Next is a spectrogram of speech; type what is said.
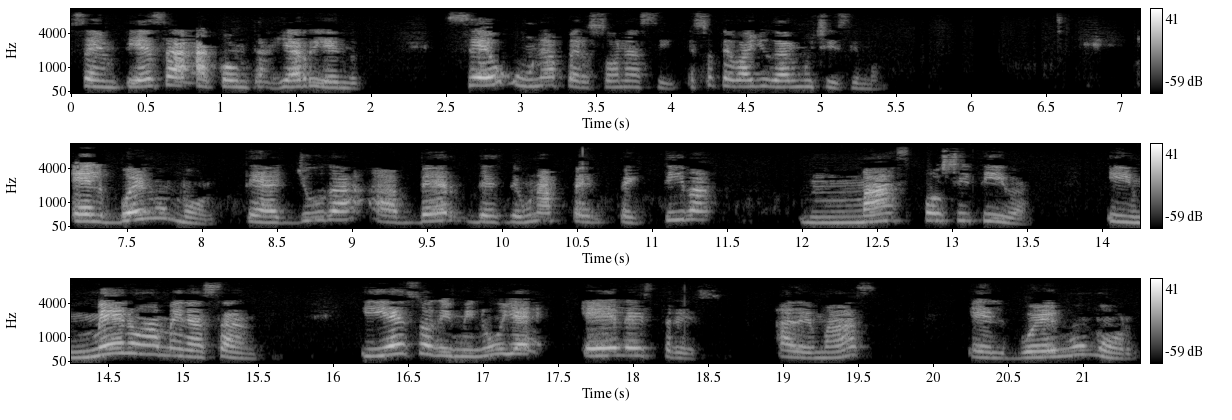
se empieza a contagiar riendo. Sé una persona así. Eso te va a ayudar muchísimo. El buen humor te ayuda a ver desde una perspectiva más positiva y menos amenazante. Y eso disminuye el estrés. Además, el buen humor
